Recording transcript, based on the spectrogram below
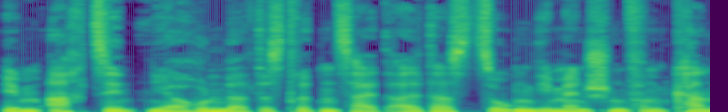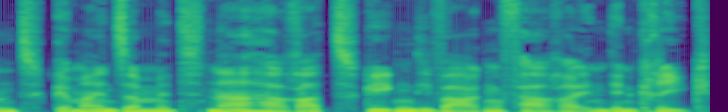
Im 18. Jahrhundert des dritten Zeitalters zogen die Menschen von Kant gemeinsam mit Naharat gegen die Wagenfahrer in den Krieg,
